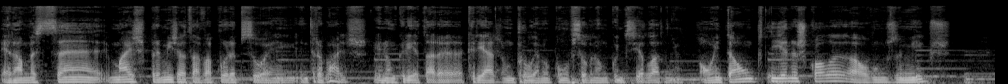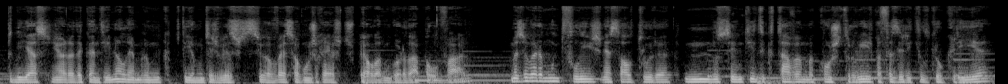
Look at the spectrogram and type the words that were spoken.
Era a maçã, mais para mim já estava a pôr a pessoa em, em, trabalhos e não queria estar a criar um problema para uma pessoa que não me conhecia de lado nenhum. Ou então pedia na escola a alguns amigos pedia à senhora da cantina, lembro-me que pedia muitas vezes se houvesse alguns restos para ela me guardar para levar. Mas eu era muito feliz nessa altura, no sentido de que estava-me a construir para fazer aquilo que eu queria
